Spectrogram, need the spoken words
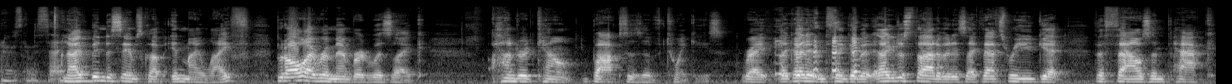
I was gonna say. And I've been to Sam's Club in my life, but all I remembered was like hundred count boxes of Twinkies, right? Like I didn't think of it. I just thought of it as like that's where you get the thousand pack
